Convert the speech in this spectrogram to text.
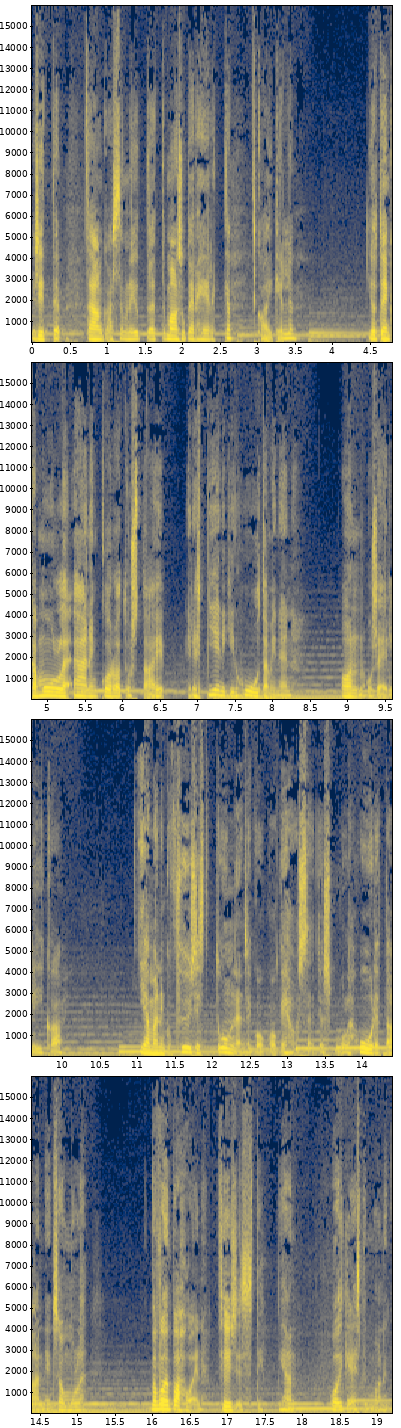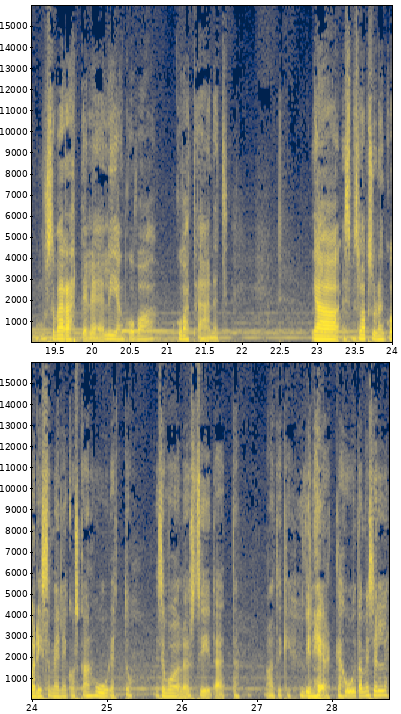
Ja sitten tämä on myös sellainen juttu, että mä oon superherkkä kaikelle. Jotenka mulle äänen korotus tai edes pienikin huutaminen on usein liikaa. Ja mä niin fyysisesti tunnen se koko kehossa, että jos mulle huudetaan, niin se on mulle, mä voin pahoin fyysisesti ihan oikeasti. Mulla, niin, musta värähtelee liian kovaa, kovat äänet. Ja esimerkiksi lapsuuden kodissa meillä ei koskaan huudettu. Ja se voi olla just siitä, että mä oon hyvin herkkä huutamiselle.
